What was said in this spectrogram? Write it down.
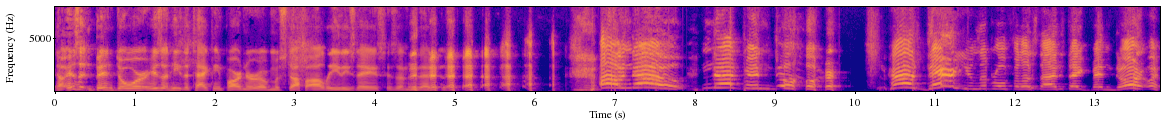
Now isn't Ben Dorr? Isn't he the tag team partner of Mustafa Ali these days? Isn't who that is? oh no, not Ben Door. How dare you, liberal Philistines, take Ben Door?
